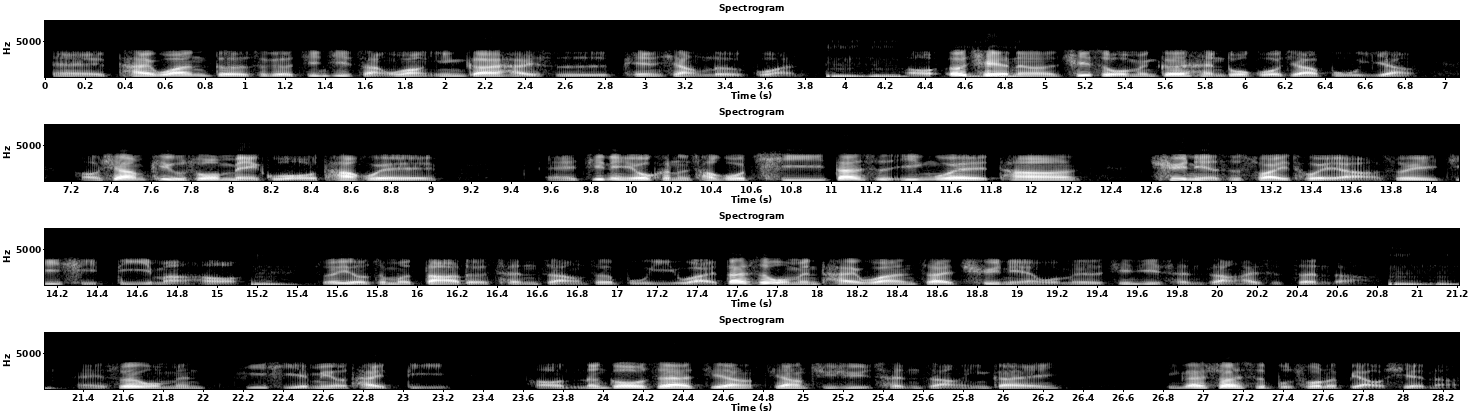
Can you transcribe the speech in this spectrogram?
诶，台湾的这个经济展望应该还是偏向乐观。嗯哼。哦，而且呢，其实我们跟很多国家不一样，好像譬如说美国，它会。诶，今年有可能超过七，但是因为它去年是衰退啊，所以基期低嘛，哈，所以有这么大的成长，这不意外。但是我们台湾在去年我们的经济成长还是正的，嗯嗯，诶，所以我们基期也没有太低，好，能够在这样这样继续成长，应该应该算是不错的表现了。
